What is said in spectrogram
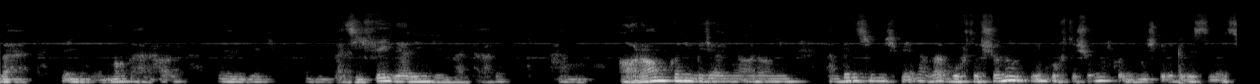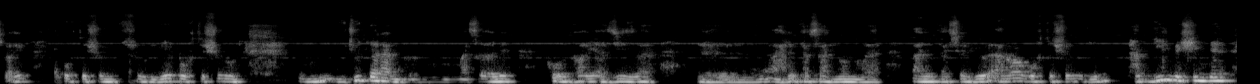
و ما به حال یک وظیفه داریم که این منطقه رو هم آرام کنیم به جای آرامی. هم برسونیمش به این گفت و شنود این گفت و شنود کنیم. مشکل فلسطین اسرائیل گفت و شنود سوریه گفت و شنود وجود دارن. مسائل کردهای عزیز و اهل تسنن و اهل تشیع عراق گفت و شنودیم تبدیل بشیم به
